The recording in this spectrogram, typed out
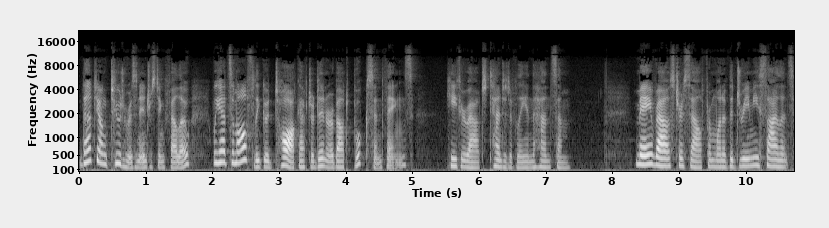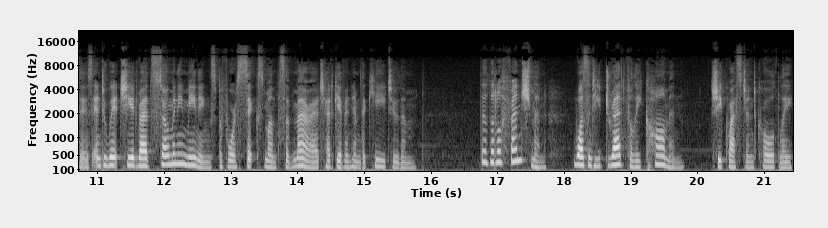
"That young tutor is an interesting fellow. We had some awfully good talk after dinner about books and things," he threw out tentatively in the hansom. May roused herself from one of the dreamy silences into which he had read so many meanings before six months of marriage had given him the key to them. "The little Frenchman wasn't he dreadfully common?" she questioned coldly;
